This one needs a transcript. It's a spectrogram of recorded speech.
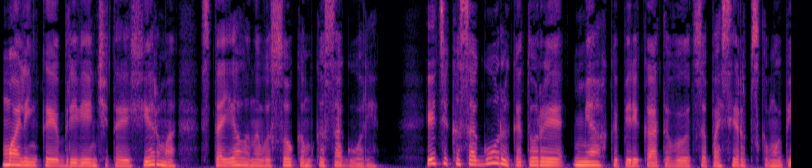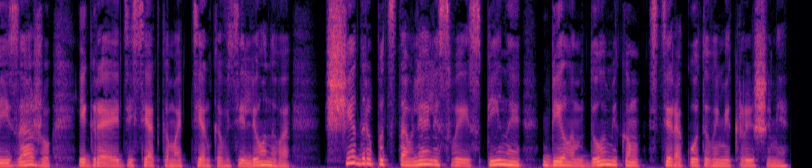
Маленькая бревенчатая ферма стояла на высоком косогоре. Эти косогоры, которые мягко перекатываются по сербскому пейзажу, играя десятком оттенков зеленого, щедро подставляли свои спины белым домикам с терракотовыми крышами,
